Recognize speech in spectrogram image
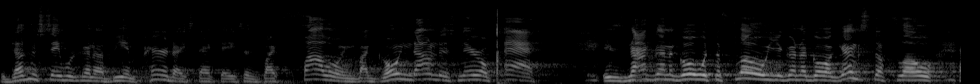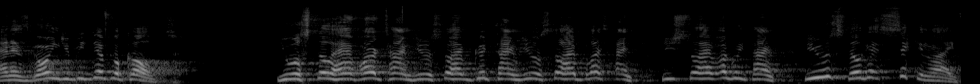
It doesn't say we're going to be in paradise that day. It says by following, by going down this narrow path, is not going to go with the flow. You're going to go against the flow, and it's going to be difficult. You will still have hard times. You will still have good times. You will still have blessed times. You still have ugly times. You will still get sick in life.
